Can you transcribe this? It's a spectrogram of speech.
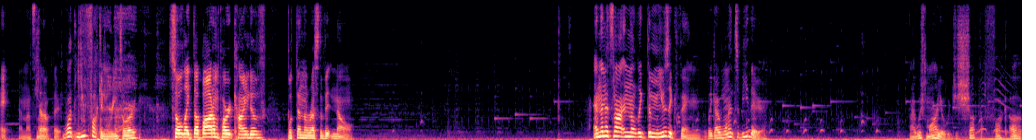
Hey, And that's not up. up there. What? You fucking retard. So, like, the bottom part, kind of, but then the rest of it, no. And then it's not in the, like, the music thing. Like, I want it to be there. I wish Mario would just shut the fuck up.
